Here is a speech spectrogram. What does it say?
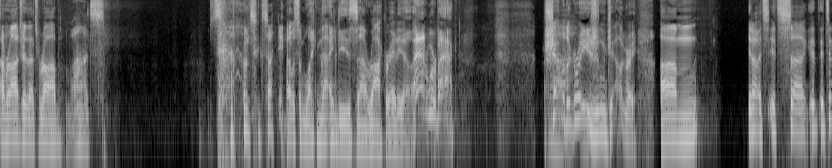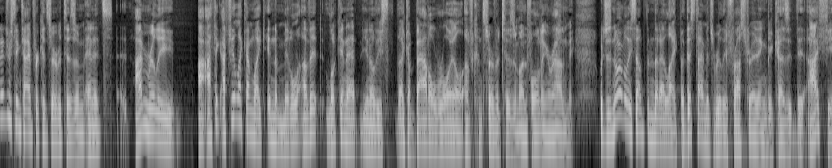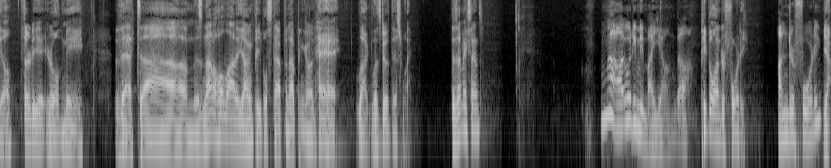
I'm Roger, that's Rob. Wow, it's sounds exciting. That was some like 90s uh, rock radio. And we're back. Seven degrees in Calgary. Um, you know, it's it's uh, it, it's an interesting time for conservatism, and it's I'm really I, I think I feel like I'm like in the middle of it, looking at you know these like a battle royal of conservatism unfolding around me, which is normally something that I like, but this time it's really frustrating because it, I feel 38 year old me that um, there's not a whole lot of young people stepping up and going, hey, hey, look, let's do it this way. Does that make sense? Well, what do you mean by young, though? People under 40. Under 40? Yeah.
